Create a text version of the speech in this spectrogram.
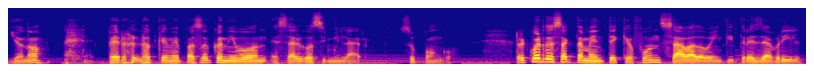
yo no. Pero lo que me pasó con Ivonne es algo similar, supongo. Recuerdo exactamente que fue un sábado 23 de abril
